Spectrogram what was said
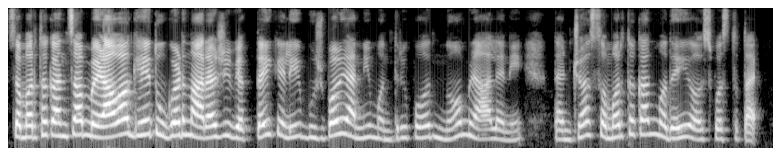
समर्थकांचा मेळावा घेत उघड नाराजी व्यक्तही केली. भुजबळ यांनी मंत्रिपद न मिळाल्याने त्यांच्या समर्थकांमध्येही अस्वस्थता आहे.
